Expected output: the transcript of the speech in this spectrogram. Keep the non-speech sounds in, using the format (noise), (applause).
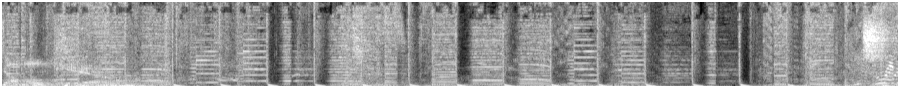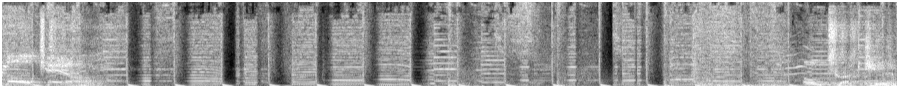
Double kill. Triple kill! Ultra kill.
